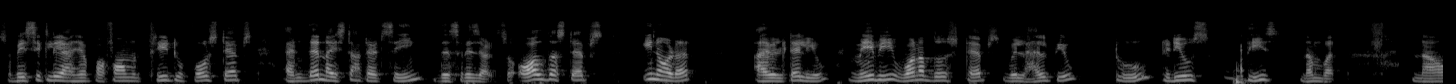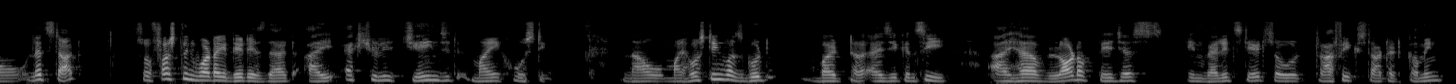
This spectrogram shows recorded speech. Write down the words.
so basically I have performed three to four steps and then I started seeing this result. So all the steps in order I will tell you maybe one of those steps will help you to reduce these number. Now let's start. So first thing what I did is that I actually changed my hosting. Now my hosting was good but uh, as you can see I have a lot of pages in valid state so traffic started coming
